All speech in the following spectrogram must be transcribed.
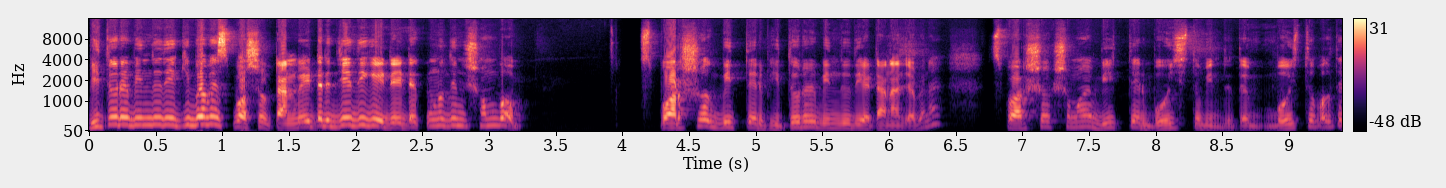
ভিতরে বিন্দু দিয়ে কীভাবে স্পর্শক টানবে? এটার যেদিকে এটা এটা কোনোদিন সম্ভব? স্পর্শক বৃত্তের ভিতরের বিন্দু দিয়ে টানা যাবে না। স্পর্শক সময় বৃত্তের বহিস্থ বিন্দুতে, বহিস্থ বলতে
